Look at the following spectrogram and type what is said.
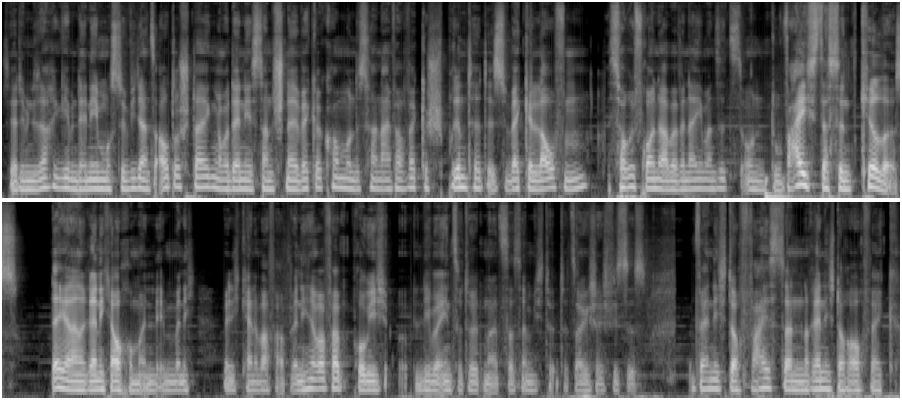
Sie hat ihm die Sache gegeben. Danny musste wieder ins Auto steigen, aber Danny ist dann schnell weggekommen und ist dann einfach weggesprintet, ist weggelaufen. Sorry, Freunde, aber wenn da jemand sitzt und du weißt, das sind Killers, ja, dann renne ich auch um mein Leben, wenn ich, wenn ich keine Waffe habe. Wenn ich eine Waffe habe, probiere ich lieber ihn zu töten, als dass er mich tötet. Sage ich euch, wie es ist. Wenn ich doch weiß, dann renne ich doch auch weg.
